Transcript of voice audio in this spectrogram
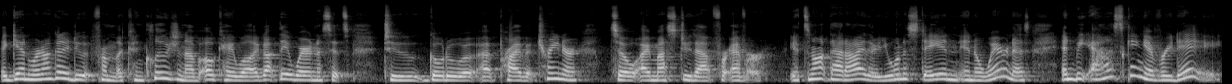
again, we're not going to do it from the conclusion of okay, well, I got the awareness it's to go to a, a private trainer, so I must do that forever it's not that either. You want to stay in, in awareness and be asking every day,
